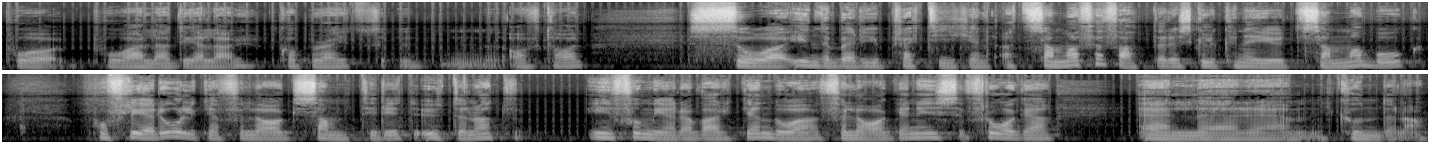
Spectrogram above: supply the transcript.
på, på alla delar, copyrightavtal, eh, så innebär det ju i praktiken att samma författare skulle kunna ge ut samma bok på flera olika förlag samtidigt utan att informera varken då förlagen i fråga eller eh, kunderna.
